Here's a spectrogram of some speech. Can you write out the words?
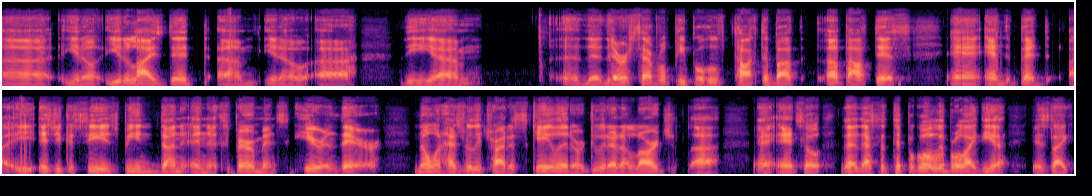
uh, you know, utilized it. Um, you know, uh, the um, uh, there, there are several people who've talked about about this, and, and but as you can see, it's being done in experiments here and there. No one has really tried to scale it or do it at a large and, and so that, that's the typical liberal idea is like,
